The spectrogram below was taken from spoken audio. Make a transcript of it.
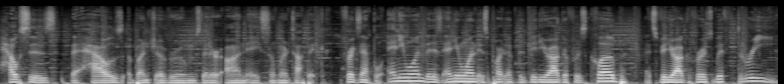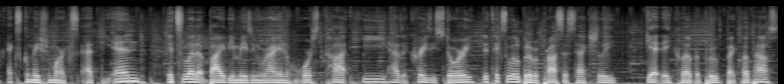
houses that house a bunch of rooms that are on a similar topic. For example, anyone that is anyone is part of the Videographers Club. That's videographers with three exclamation marks at the end. It's led up by the amazing Ryan Horstkott. He has a crazy story. It takes a little bit of a process to actually get a club approved by Clubhouse.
